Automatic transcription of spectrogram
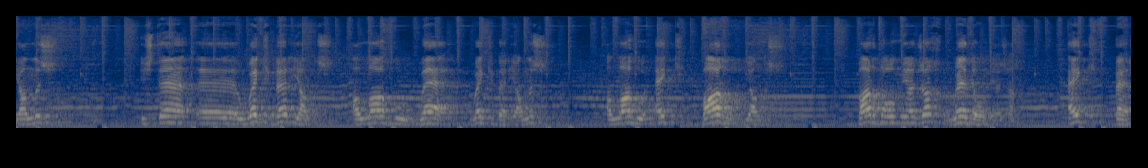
yanlış. İşte e, vekber yanlış. Allahu ve vekber yanlış. Allahu ekbar yanlış. Bar da olmayacak, ve de olmayacak. Ekber.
